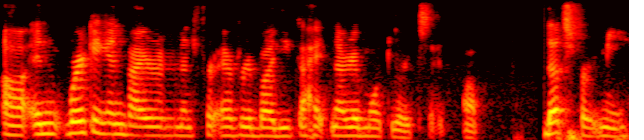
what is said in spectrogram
uh, and working environment for everybody kahit na remote work setup. That's for me.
